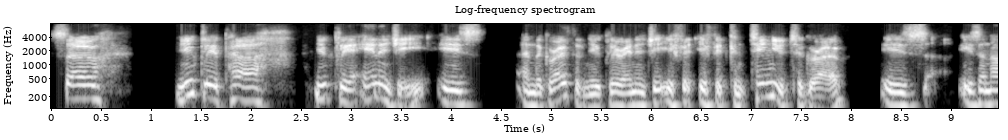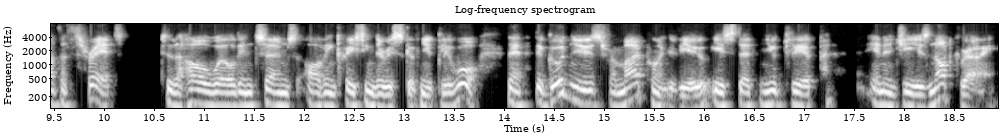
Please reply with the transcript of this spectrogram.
So, nuclear power nuclear energy is, and the growth of nuclear energy, if it, if it continued to grow, is, is another threat to the whole world in terms of increasing the risk of nuclear war. The, the good news from my point of view is that nuclear energy is not growing.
